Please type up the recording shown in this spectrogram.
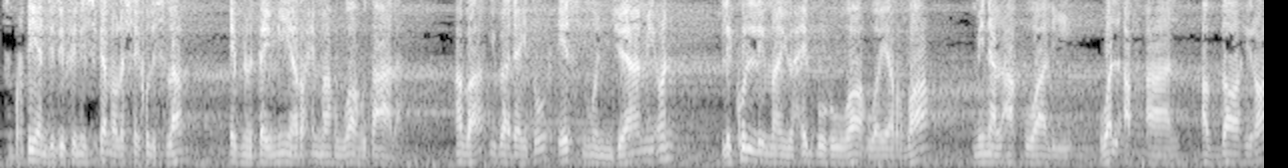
Seperti yang didefinisikan oleh Syekhul Islam Ibn Taimiyah rahimahullahu taala. Apa ibadah itu? Ismun jami'un likulli ma yuhibbuhu wa yarda minal aqwali wal af'al adh-dhahira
